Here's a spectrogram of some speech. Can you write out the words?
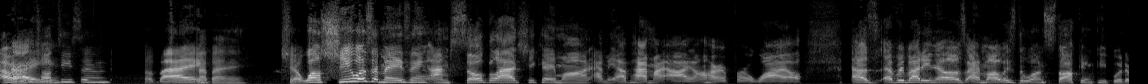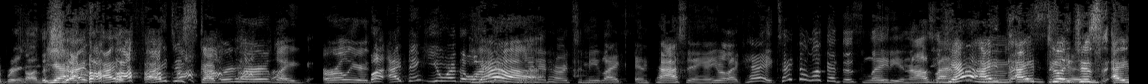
All Bye. right. Talk to you soon. Bye bye. Bye bye. Well, she was amazing. I'm so glad she came on. I mean, I've had my eye on her for a while. As everybody knows, I'm always the one stalking people to bring on the yeah, show. Yeah, I, I, I, discovered her like earlier. But I think you were the one yeah. that pointed her to me like in passing, and you were like, "Hey, take a look at this lady," and I was like, "Yeah, hmm, I, I like just I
